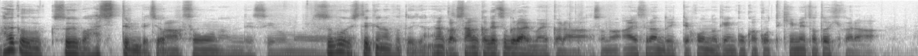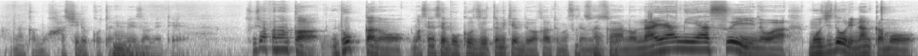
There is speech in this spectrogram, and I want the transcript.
早くそういえば走ってるんでしょ。あそうなんですよもう。すごい素敵なことじゃないなんか3か月ぐらい前からそのアイスランド行って本の原稿書こうって決めた時からなんかもう走ることに目覚めて、それじゃやっぱなんかどっかの、まあ、先生僕をずっと見てるんで分かると思いますけどなんかあの悩みやすいのは文字通りなんかも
